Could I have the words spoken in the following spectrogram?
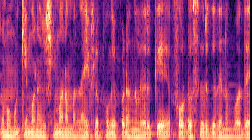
ரொம்ப முக்கியமான விஷயமா நம்ம லைஃப்பில் புகைப்படங்கள் இருக்குது ஃபோட்டோஸ் இருக்குதுன்னும் போது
